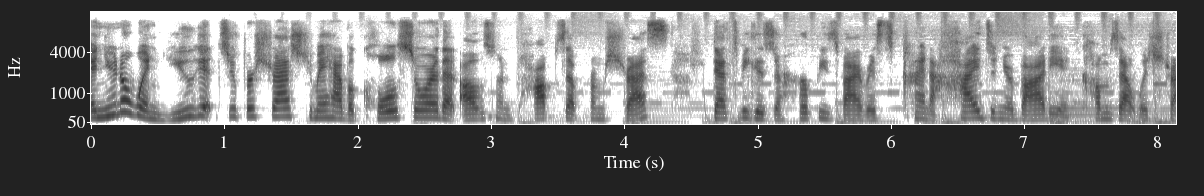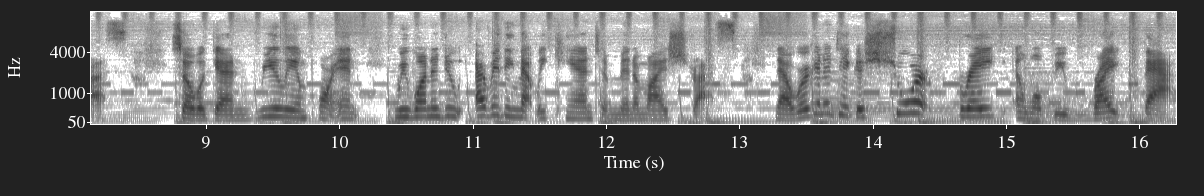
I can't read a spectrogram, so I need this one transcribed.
And you know, when you get super stressed, you may have a cold sore that all of a sudden pops up from stress. That's because the herpes virus kind of hides in your body and comes out with stress. So, again, really important. We want to do everything that we can to minimize stress. Now, we're going to take a short break and we'll be right back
